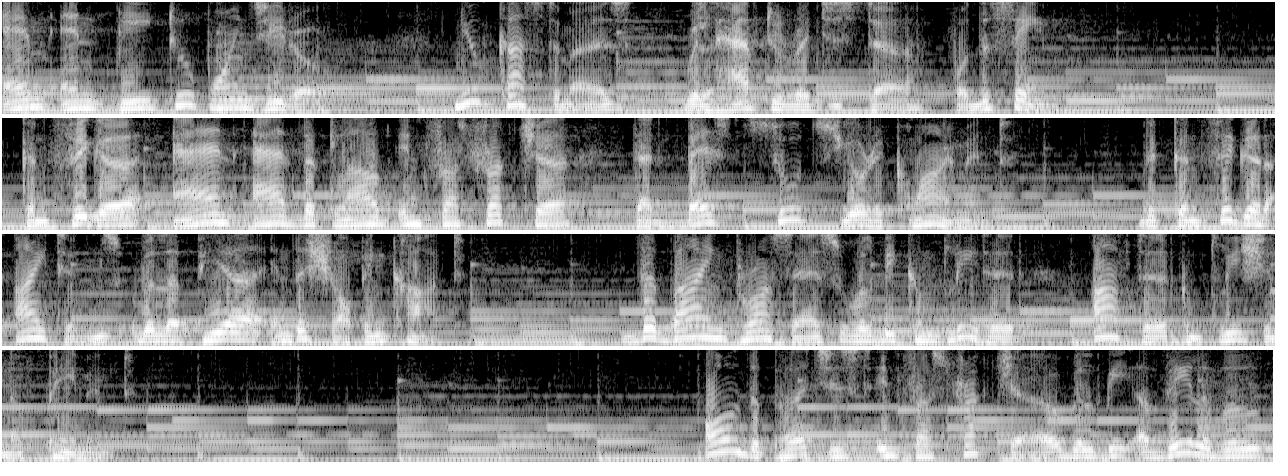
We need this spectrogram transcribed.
MNP 2.0. New customers will have to register for the same configure and add the cloud infrastructure that best suits your requirement. The configured items will appear in the shopping cart. The buying process will be completed after completion of payment. All the purchased infrastructure will be available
